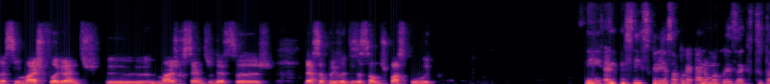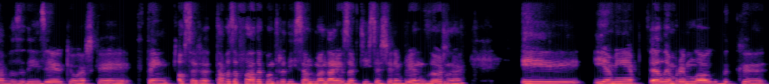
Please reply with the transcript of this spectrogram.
assim mais flagrantes, mais recentes dessas, dessa privatização do espaço público? Sim, antes disso queria só pegar numa coisa que tu estavas a dizer, que eu acho que, é, que tem, ou seja, estavas a falar da contradição de mandarem os artistas serem empreendedores, não é? E, e a minha, lembrei-me logo de que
